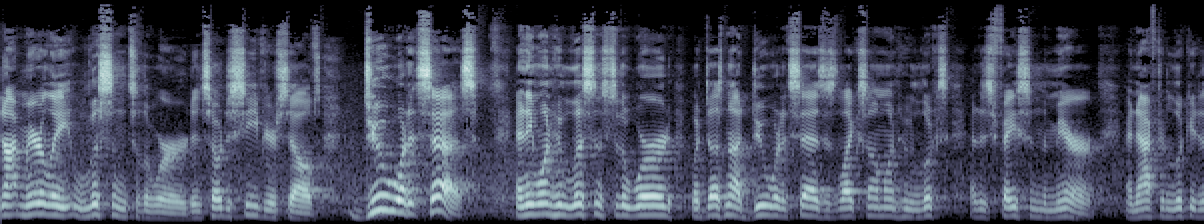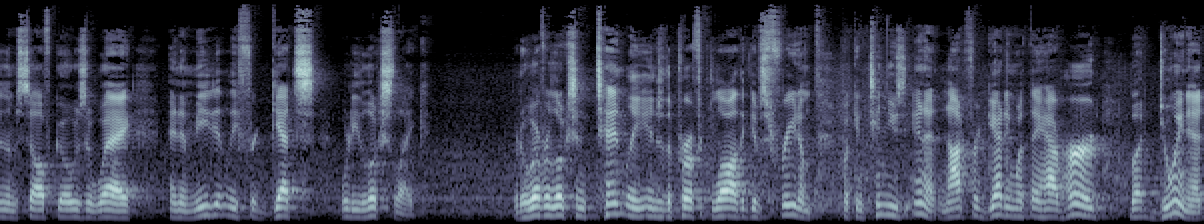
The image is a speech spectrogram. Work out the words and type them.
not merely listen to the word and so deceive yourselves. Do what it says. Anyone who listens to the word but does not do what it says is like someone who looks at his face in the mirror and after looking at himself goes away and immediately forgets what he looks like. But whoever looks intently into the perfect law that gives freedom, but continues in it, not forgetting what they have heard, but doing it,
